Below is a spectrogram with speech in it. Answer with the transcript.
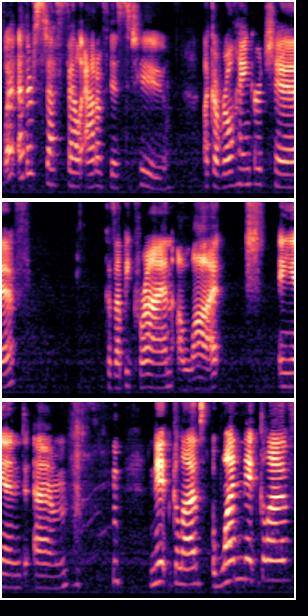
What other stuff fell out of this too? Like a real handkerchief, because I'll be crying a lot, and um, knit gloves. One knit glove.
